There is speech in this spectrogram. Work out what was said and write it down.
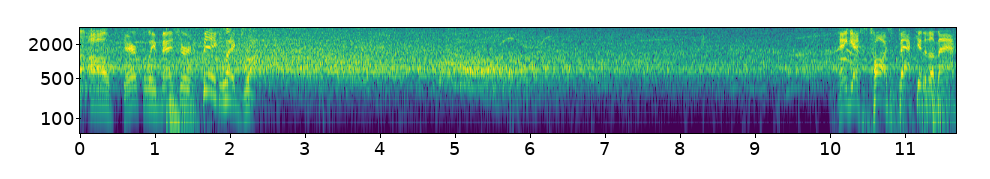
Uh-oh, carefully measured. Big leg drop. And gets tossed back into the mat.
